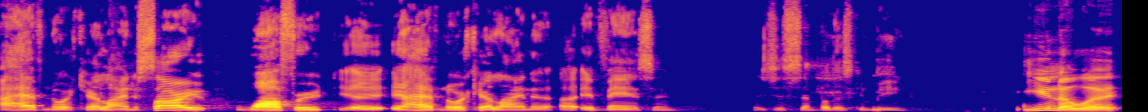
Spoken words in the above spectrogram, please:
I have North Carolina. Sorry, Wofford. Uh, I have North Carolina uh, advancing. It's just simple as can be. You know what?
